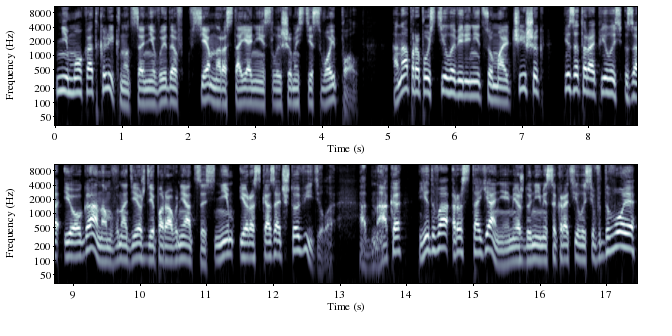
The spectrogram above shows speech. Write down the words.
не мог откликнуться, не выдав всем на расстоянии слышимости свой пол. Она пропустила вереницу мальчишек и заторопилась за Иоганном в надежде поравняться с ним и рассказать, что видела. Однако, едва расстояние между ними сократилось вдвое,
